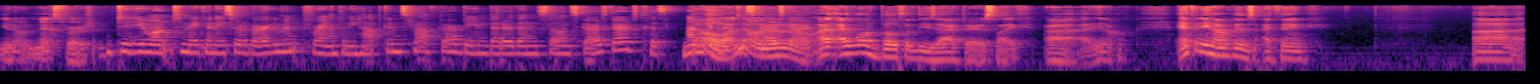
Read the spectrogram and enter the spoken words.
you know next version? Did you want to make any sort of argument for Anthony Hopkins Hrothgar being better than Stellan Skarsgård? Because no, no, no, no, no. I, I love both of these actors. Like, uh, you know, Anthony Hopkins. I think, uh,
